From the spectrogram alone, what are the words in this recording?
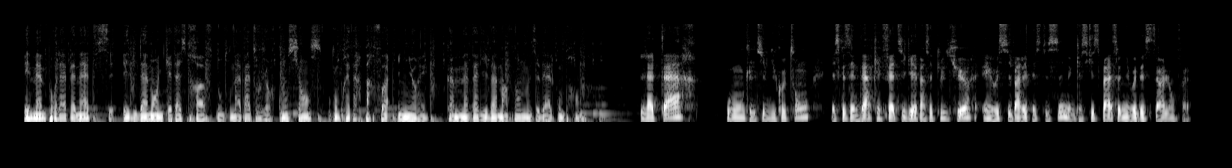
Et même pour la planète, c'est évidemment une catastrophe dont on n'a pas toujours conscience ou qu'on préfère parfois ignorer, comme Nathalie va maintenant nous aider à le comprendre. La Terre où on cultive du coton, est-ce que c'est une terre qui est fatiguée par cette culture et aussi par les pesticides? Qu'est-ce qui se passe au niveau des sols en fait?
